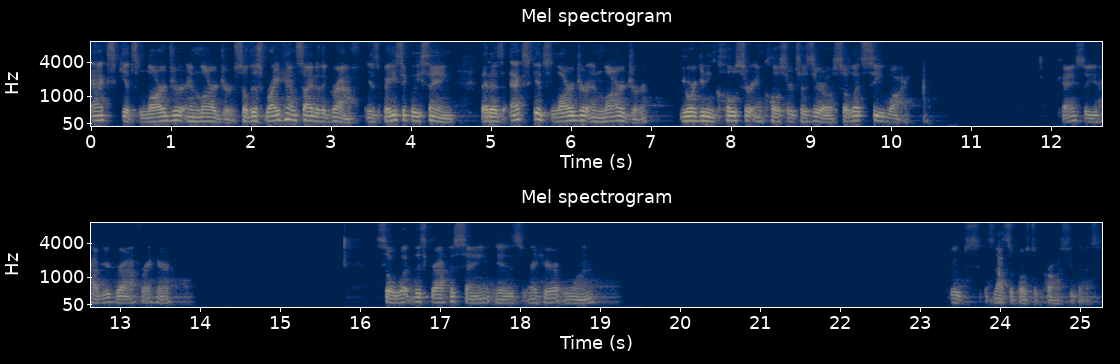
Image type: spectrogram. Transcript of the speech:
x gets larger and larger, so this right-hand side of the graph is basically saying that as x gets larger and larger, you're getting closer and closer to zero. So let's see why. Okay, so you have your graph right here. So what this graph is saying is right here at one, oops, it's not supposed to cross you guys.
